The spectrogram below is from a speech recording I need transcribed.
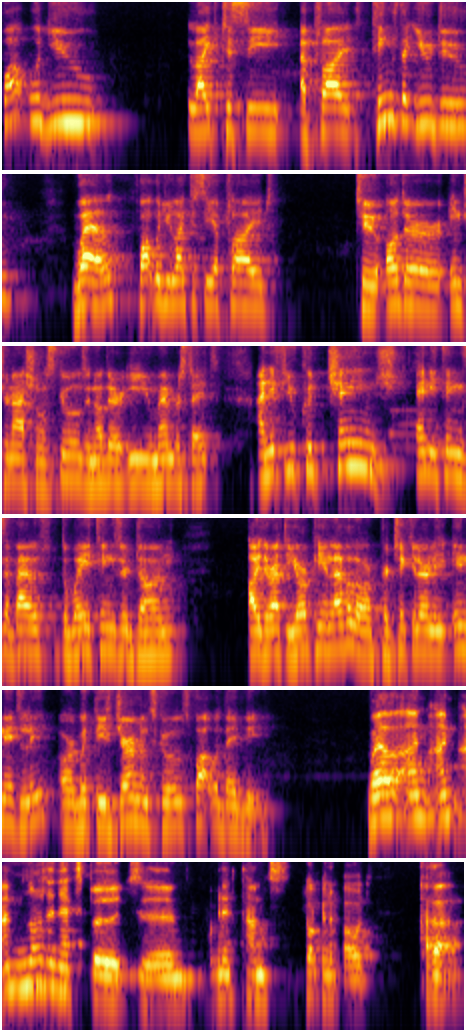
what would you like to see applied things that you do well what would you like to see applied to other international schools in other eu member states? And if you could change any things about the way things are done either at the european level or particularly in italy or with these german schools what would they be? Well i'm i'm, I'm not an expert uh, when it comes talking about other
